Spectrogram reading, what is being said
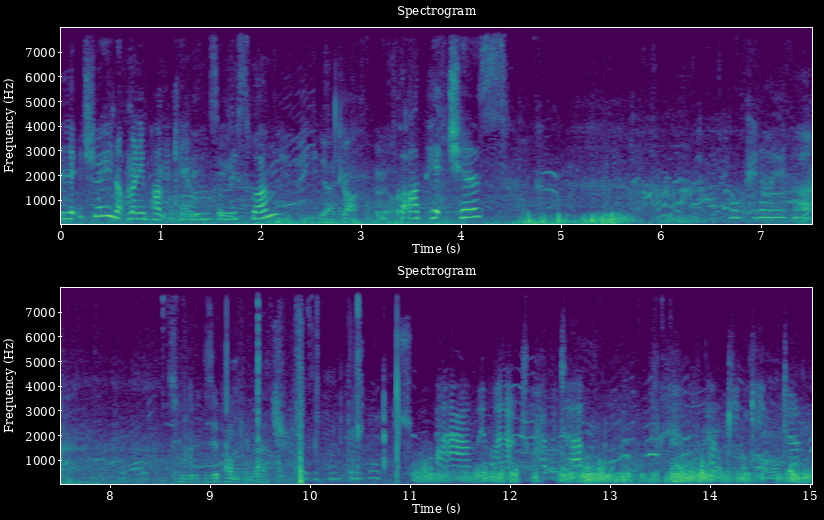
literally not many pumpkins on this one. Yeah, draft. Put it on. Got our pictures. Walking over. Is it pumpkin patch? There's a pumpkin patch. I am in my natural habitat, Pumpkin Kingdom.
